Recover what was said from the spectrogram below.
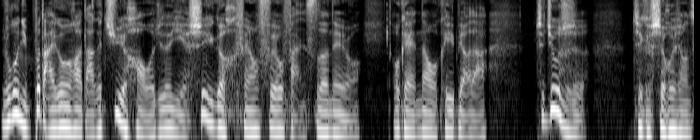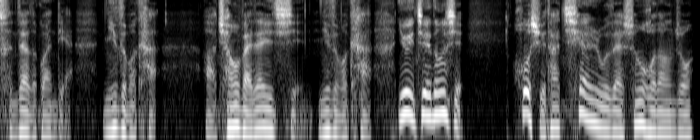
如果你不打一个问号，打个句号，我觉得也是一个非常富有反思的内容。OK，那我可以表达，这就是这个社会上存在的观点，你怎么看？啊，全部摆在一起，你怎么看？因为这些东西，或许它嵌入在生活当中，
